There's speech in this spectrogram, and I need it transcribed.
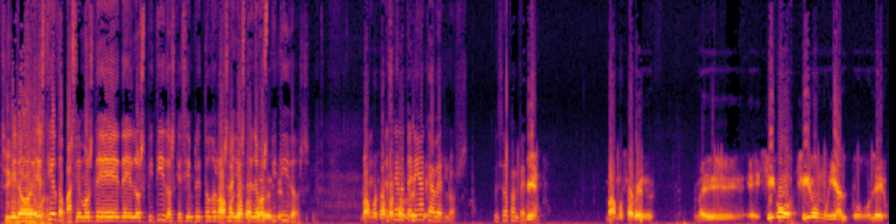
Sí, pero de es cierto, pasemos de, de los pitidos, que siempre todos los Vamos años tenemos pitidos. Vamos a es que no tenía que haberlos. Eso para empezar. Bien, vamos a ver. Eh, eh, sigo, sigo muy alto, Leo.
